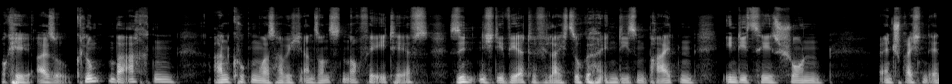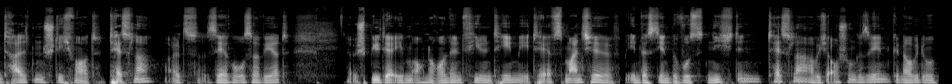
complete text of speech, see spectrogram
Okay, also Klumpen beachten, angucken, was habe ich ansonsten noch für ETFs, sind nicht die Werte vielleicht sogar in diesen breiten Indizes schon entsprechend enthalten. Stichwort Tesla als sehr großer Wert spielt ja eben auch eine Rolle in vielen Themen ETFs. Manche investieren bewusst nicht in Tesla, habe ich auch schon gesehen, genau wie du,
